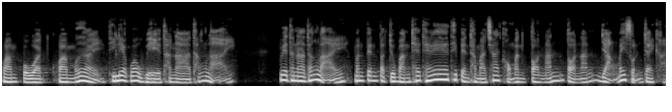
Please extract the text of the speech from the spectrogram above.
ความปวด ความเมื่อย ที่เรียกว่าเวทนาทั้งหลาย เวทนาทั้งหลายมันเป็นปัจจุบันแท้ๆที่เป็นธรรมชาติของมันตอนนั้นตอนนั้นอย่างไม่สนใจใคร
